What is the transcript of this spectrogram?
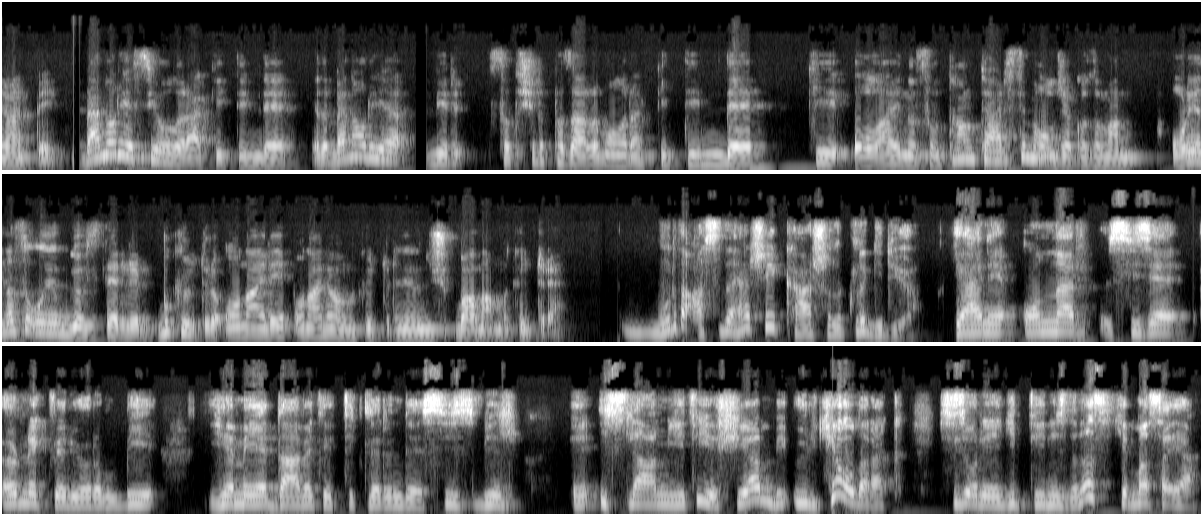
Levent Bey. Ben oraya CEO olarak gittiğimde ya da ben oraya bir satışlı pazarlama olarak gittiğimde ki olay nasıl? Tam tersi mi olacak o zaman? Oraya nasıl uyum gösteririm bu kültürü onaylayıp onaylamama kültürüne, düşük bağlanma kültüre? Burada aslında her şey karşılıklı gidiyor. Yani onlar size örnek veriyorum bir yemeğe davet ettiklerinde siz bir e, İslamiyet'i yaşayan bir ülke olarak siz oraya gittiğinizde nasıl ki masaya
